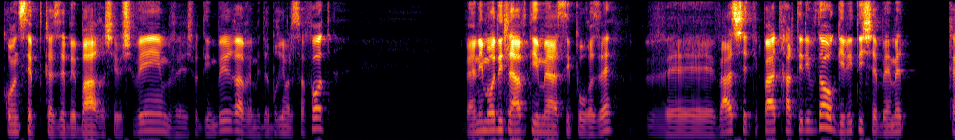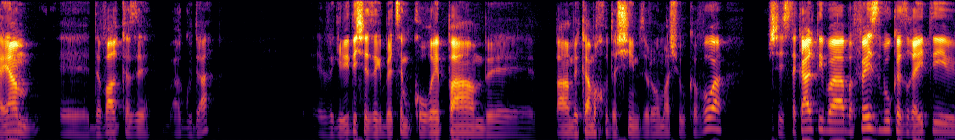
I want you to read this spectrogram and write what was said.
קונספט כזה בבר שיושבים ושותים בירה ומדברים על שפות. ואני מאוד התלהבתי מהסיפור הזה, ו... ואז שטיפה התחלתי לבדוק, גיליתי שבאמת קיים אה, דבר כזה באגודה, אה, וגיליתי שזה בעצם קורה פעם, ב... פעם בכמה חודשים, זה לא משהו קבוע. כשהסתכלתי בפייסבוק, אז ראיתי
